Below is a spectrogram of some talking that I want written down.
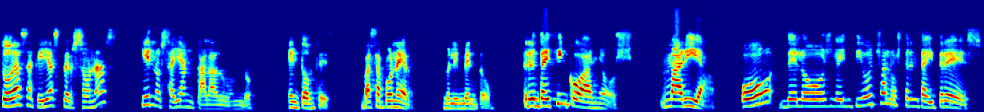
todas aquellas personas que nos hayan calado hondo. Entonces, vas a poner, me lo invento, 35 años, María, o de los 28 a los 33,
